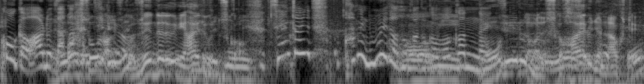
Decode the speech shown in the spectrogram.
効果はあるんだなっていそう。なんですか全体的に生えてくるんですか全体で髪伸びたのかとかわかんない。で伸びるんですか？生えるんじゃなくて。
